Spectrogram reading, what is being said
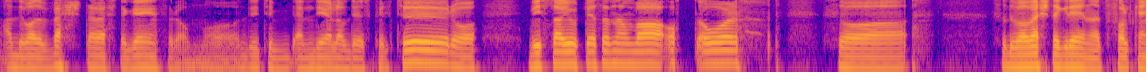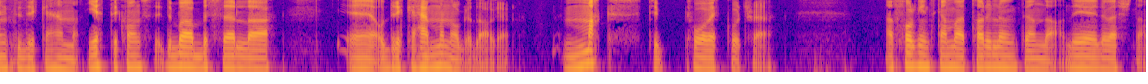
att det var det värsta, värsta grejen för dem. Och det är typ en del av deras kultur och vissa har gjort det sedan de var åtta år. Så så det var värsta grejen att folk kan inte dricka hemma. Jättekonstigt. Det är bara att beställa eh, och dricka hemma några dagar. Max typ två veckor tror jag att folk inte kan bara ta det lugnt en dag, det är det värsta.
